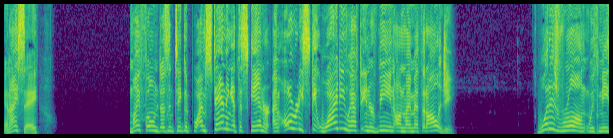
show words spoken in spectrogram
And I say, my phone doesn't take good. I'm standing at the scanner. I'm already scan. Why do you have to intervene on my methodology? What is wrong with me?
